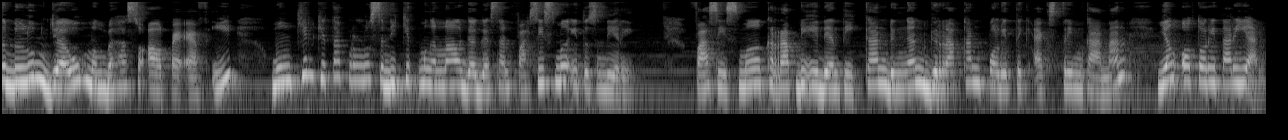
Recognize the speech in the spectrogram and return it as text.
Sebelum jauh membahas soal PFI, mungkin kita perlu sedikit mengenal gagasan fasisme itu sendiri. Fasisme kerap diidentikan dengan gerakan politik ekstrim kanan yang otoritarian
